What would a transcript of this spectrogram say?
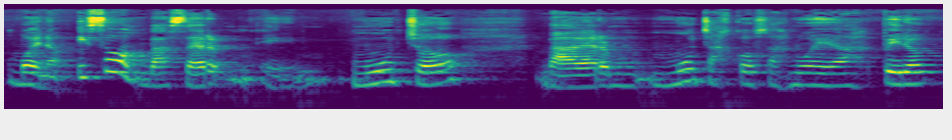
Bueno, eso va a ser eh, mucho, va a haber muchas cosas nuevas, pero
